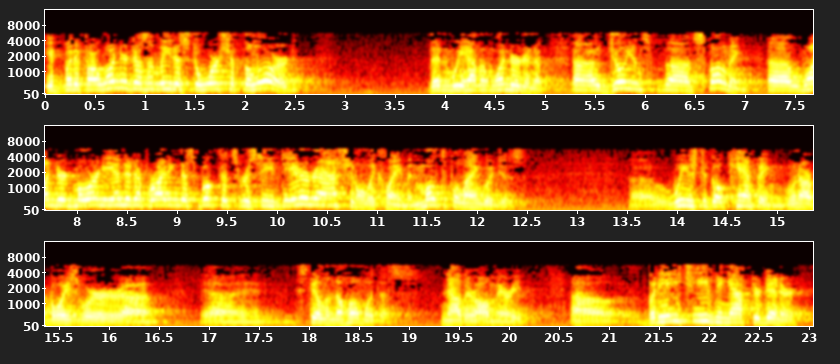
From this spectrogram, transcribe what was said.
if, but if our wonder doesn't lead us to worship the Lord, then we haven't wondered enough. Uh, Julian uh, Spalding uh, wondered more, and he ended up writing this book that's received international acclaim in multiple languages. Uh, we used to go camping when our boys were uh, uh, still in the home with us. Now they're all married. Uh, but each evening after dinner,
